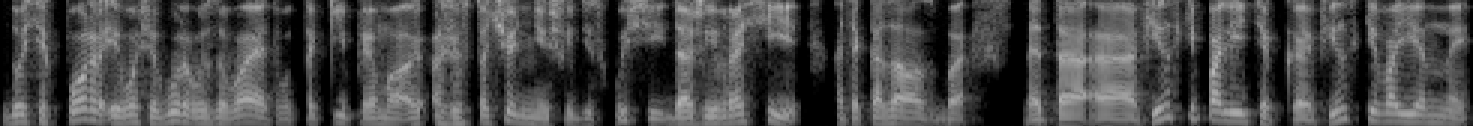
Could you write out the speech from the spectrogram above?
до сих пор его фигура вызывает вот такие прямо ожесточеннейшие дискуссии, даже и в России. Хотя, казалось бы, это финский политик, финский военный,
